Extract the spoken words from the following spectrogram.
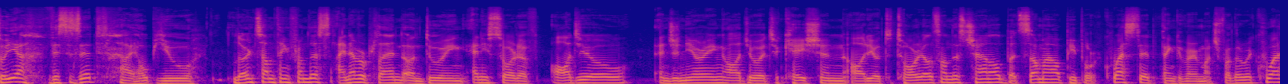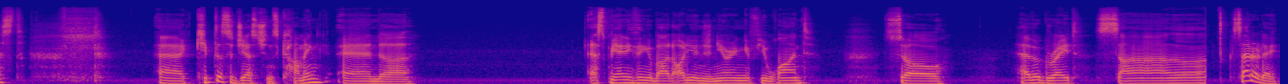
So yeah, this is it. I hope you learned something from this. I never planned on doing any sort of audio engineering, audio education, audio tutorials on this channel, but somehow people requested. Thank you very much for the request. Uh, keep the suggestions coming and uh, ask me anything about audio engineering if you want. So, have a great sa- Saturday.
